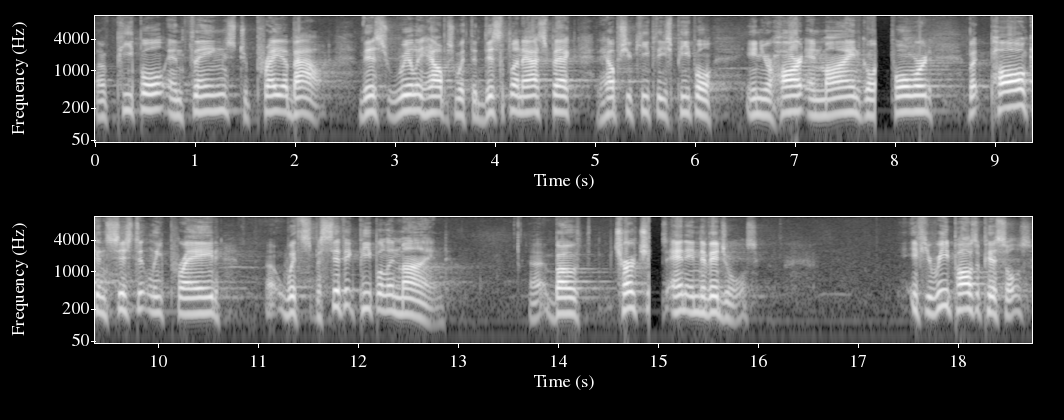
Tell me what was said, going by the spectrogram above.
of people and things to pray about. This really helps with the discipline aspect. It helps you keep these people in your heart and mind going forward. But Paul consistently prayed uh, with specific people in mind, uh, both churches and individuals. If you read Paul's epistles,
